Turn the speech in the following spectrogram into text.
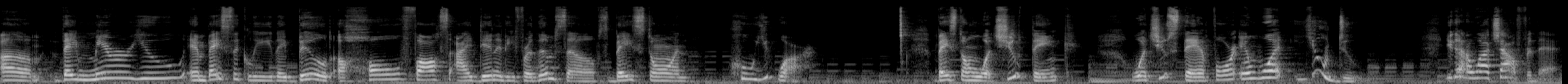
um, they mirror you and basically they build a whole false identity for themselves based on who you are based on what you think, what you stand for, and what you do. You got to watch out for that.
